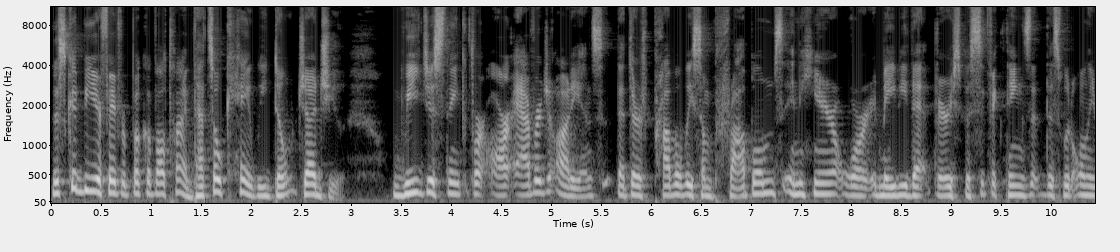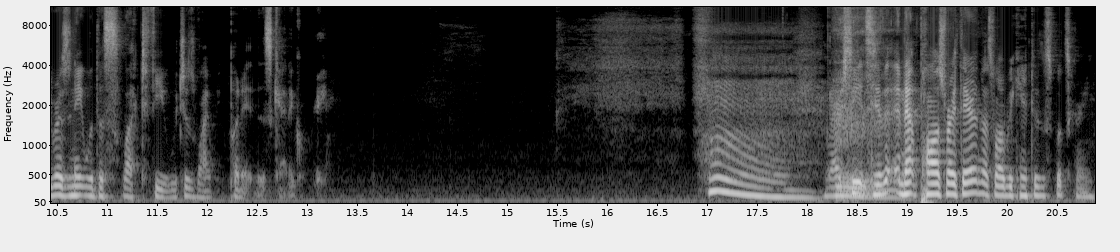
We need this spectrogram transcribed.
This could be your favorite book of all time. That's okay. We don't judge you. We just think for our average audience that there's probably some problems in here, or maybe that very specific things that this would only resonate with a select few, which is why we put it in this category. Hmm. I see, see that, and that pause right there. That's why we can't do the split screen.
